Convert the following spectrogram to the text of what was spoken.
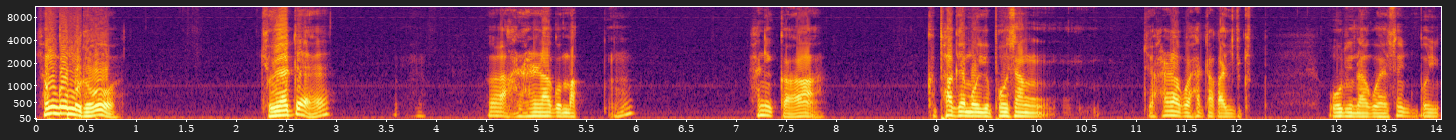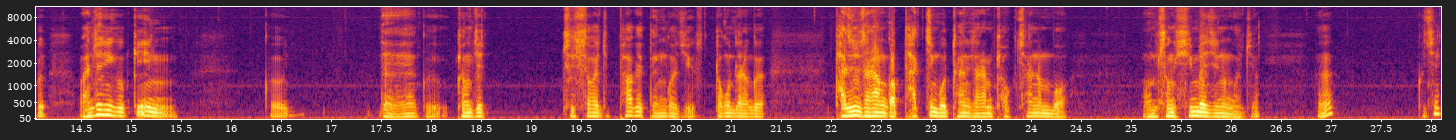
현금으로 줘야 돼. 그걸 안 하려고 막 응? 하니까 급하게 뭐 이거 보상 저 하려고 하다가 이렇게 오류 나고 해서 뭐 이거 완전히 그 게임 그 네, 그 경제 질서가 파괴된 거지. 더군다나 그 받은 사람과 받지 못하는 사람 격차는 뭐 엄청 심해지는 거죠. 어? 그치?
